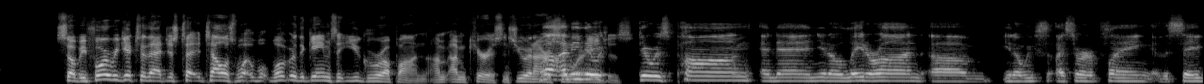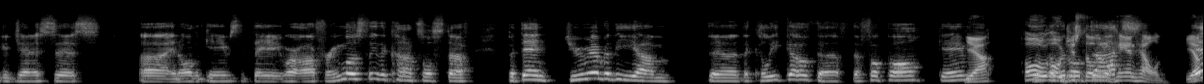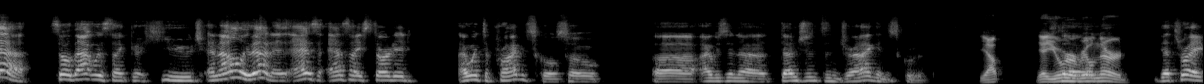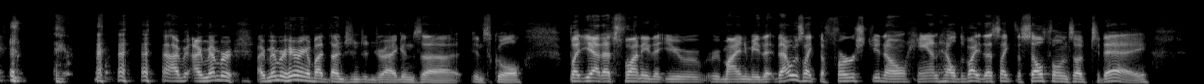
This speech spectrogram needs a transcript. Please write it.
So before we get to that, just t- tell us what what were the games that you grew up on? I'm I'm curious since you and I well, are similar I mean, there ages. Was, there was Pong, and then you know later on, um, you know we I started playing the Sega Genesis uh, and all the games that they were offering, mostly the console stuff. But then, do you remember the um the the Coleco, the the football game? Yeah. Oh, oh, just the dots? little handheld. Yep. Yeah. So that was like a huge, and not only that, as as I started, I went to private school, so uh, I was in a Dungeons and Dragons group. Yep. Yeah, you so, were a real nerd. That's right. I, I, remember I remember hearing about Dungeons and Dragons uh, in school, but yeah, that's funny that you reminded me that that was like the first you know handheld device. That's like the cell phones of today.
